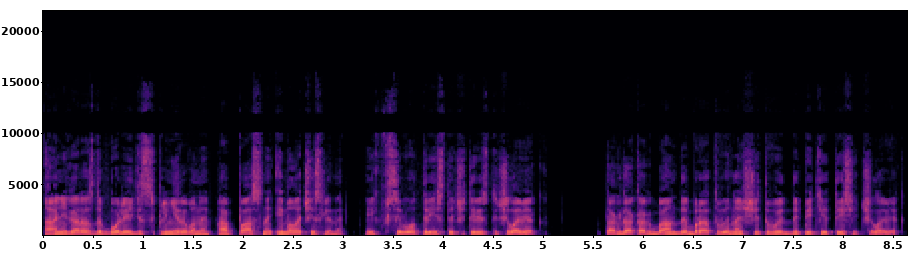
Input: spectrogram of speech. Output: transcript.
Они гораздо более дисциплинированы, опасны и малочисленны. Их всего 300-400 человек, тогда как банды братвы насчитывают до 5000 человек.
